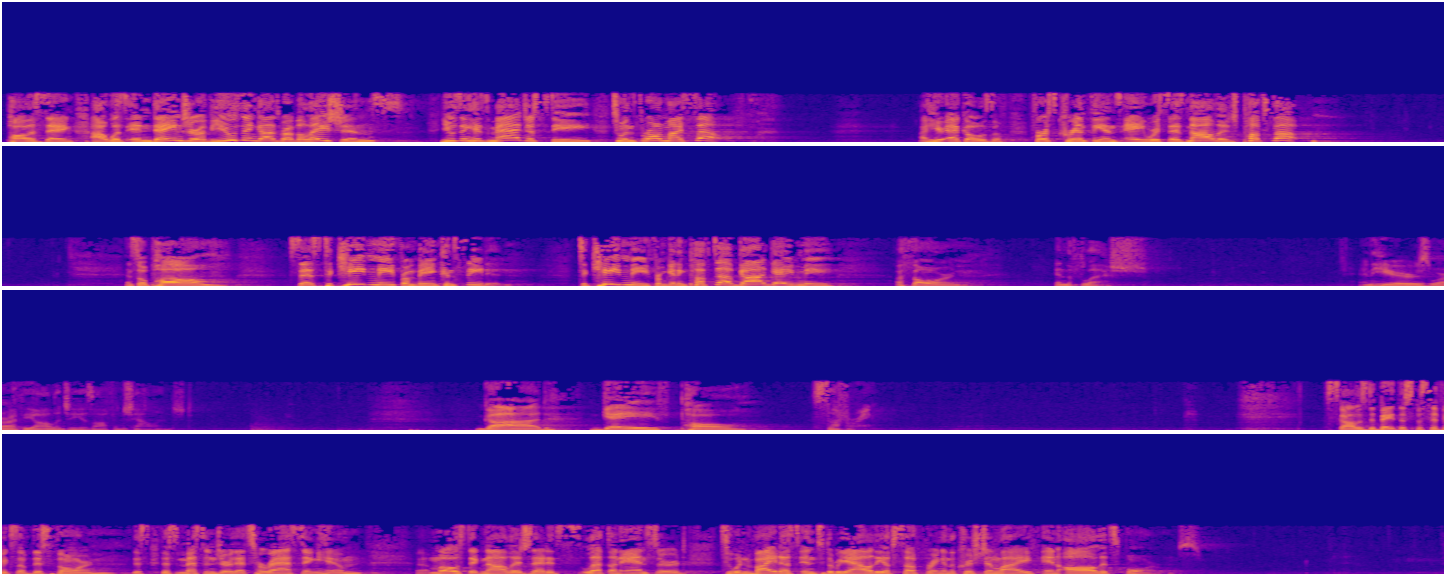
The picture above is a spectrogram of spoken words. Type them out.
Paul is saying, I was in danger of using God's revelations, using his majesty to enthrone myself. I hear echoes of 1 Corinthians 8 where it says knowledge puffs up. And so Paul says, to keep me from being conceited, to keep me from getting puffed up, God gave me a thorn in the flesh. And here's where our theology is often challenged. God gave Paul suffering. Scholars debate the specifics of this thorn, this, this messenger that's harassing him. Most acknowledge that it's left unanswered to invite us into the reality of suffering in the Christian life in all its forms.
